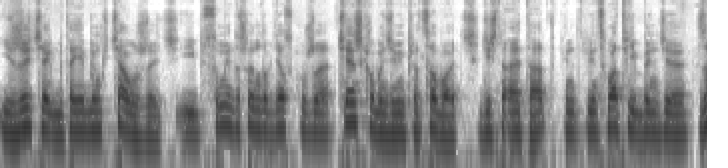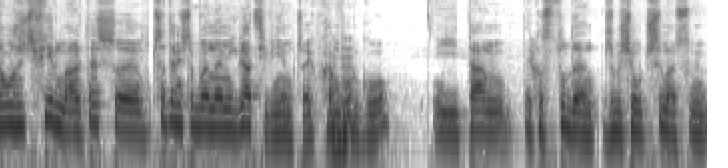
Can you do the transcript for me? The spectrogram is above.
i żyć jakby tak, jakbym chciał żyć. I w sumie doszedłem do wniosku, że ciężko będzie mi pracować gdzieś na etat, więc, więc łatwiej będzie założyć firmę, ale też y, przedtem jeszcze byłem na emigracji w Niemczech, w Hamburgu. I tam jako student, żeby się utrzymać, w sumie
